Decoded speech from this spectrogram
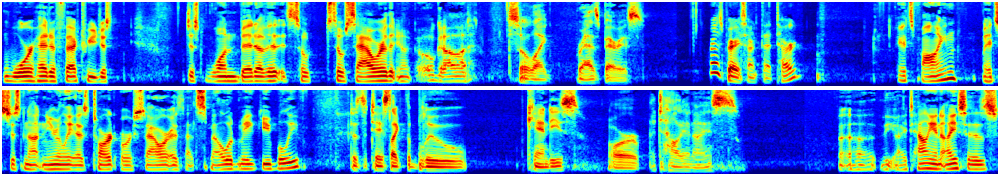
warhead effect where you just just one bit of it, it's so so sour that you're like, oh god, So like raspberries. raspberries aren't that tart. it's fine. It's just not nearly as tart or sour as that smell would make you believe. Does it taste like the blue candies or Italian ice? Uh, the Italian ices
